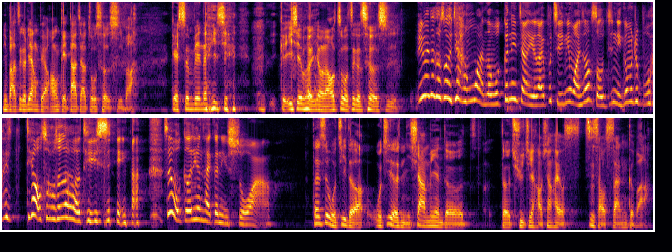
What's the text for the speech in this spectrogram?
你把这个量表好像给大家做测试吧，给身边的一些 给一些朋友，然后做这个测试。因为那个时候已经很晚了，我跟你讲也来不及。你晚上手机你根本就不会跳出任何提醒啊，所以我隔天才跟你说啊。但是我记得，我记得你下面的的区间好像还有至少三个吧？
